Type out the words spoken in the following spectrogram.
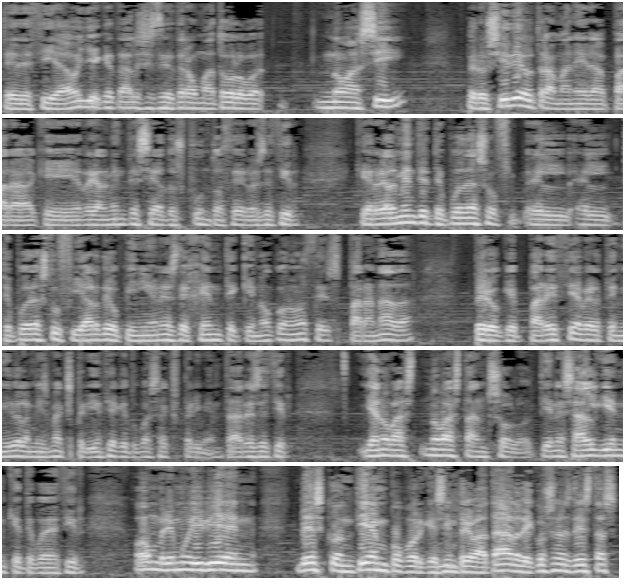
te decía, oye, ¿qué tal es este traumatólogo? No así, pero sí de otra manera para que realmente sea 2.0, es decir, que realmente te puedas, el- el- te puedas tú fiar de opiniones de gente que no conoces para nada, pero que parece haber tenido la misma experiencia que tú vas a experimentar. Es decir, ya no vas, no vas tan solo. Tienes alguien que te puede decir, hombre, muy bien, ves con tiempo porque siempre va tarde, cosas de estas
